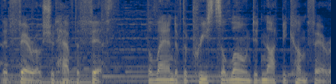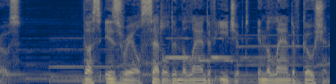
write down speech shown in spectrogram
that Pharaoh should have the fifth. The land of the priests alone did not become Pharaoh's. Thus Israel settled in the land of Egypt, in the land of Goshen.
